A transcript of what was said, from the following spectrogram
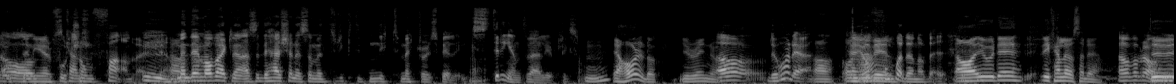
Det Ja, åkte ner fort kanske. som fan verkligen. mm, Ja. Men den var verkligen, alltså det här kändes som ett riktigt nytt Metroid-spel, extremt välgjort liksom Mm. Jag har det dock, Uranium Ja, Du har det? Ja, kan jag vill få den av dig? Ja, jo det, vi kan lösa det Ja, vad bra. Du och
